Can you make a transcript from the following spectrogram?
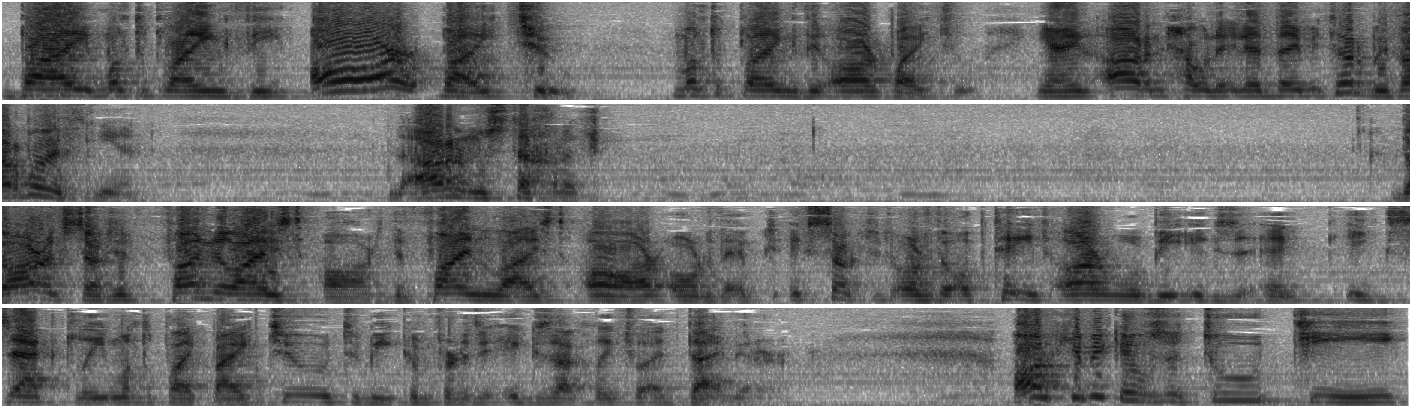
by multiplying the r by 2 multiplying the r by 2 يعني الار نحوله الى diameter بضربه باثنين الار المستخرج the R extracted finalized R, the finalized R or the extracted or the obtained R will be ex- exactly multiplied by 2 to be converted exactly to a diameter. R cubic equals to 2t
